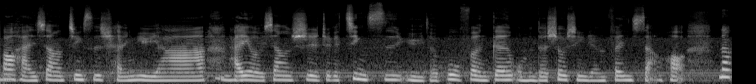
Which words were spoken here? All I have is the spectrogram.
包含像近思成语。呀，还有像是这个近思语的部分，跟我们的受刑人分享哈。那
